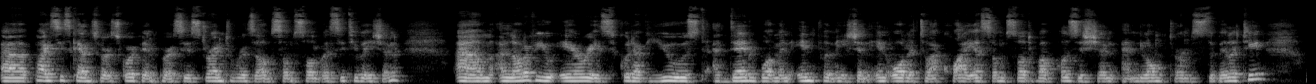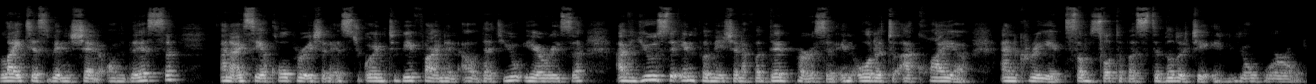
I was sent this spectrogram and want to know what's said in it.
uh, Pisces, Cancer, Scorpion person is trying to resolve some sort of a situation um, a lot of you Aries could have used a dead woman information in order to acquire some sort of a position and long-term stability. Light has been shed on this. And I see a corporation is going to be finding out that you Aries have used the information of a dead person in order to acquire and create some sort of a stability in your world.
